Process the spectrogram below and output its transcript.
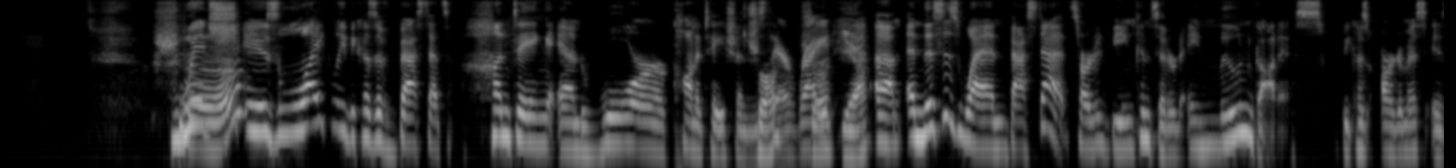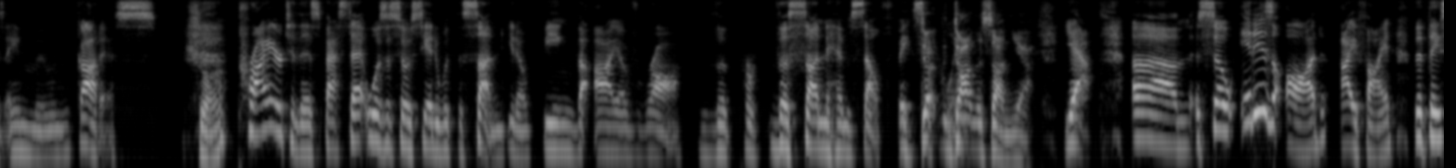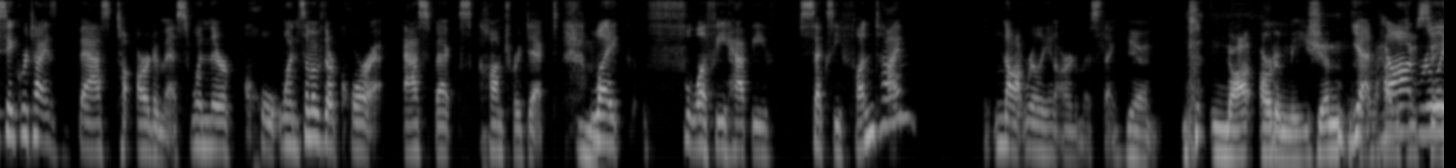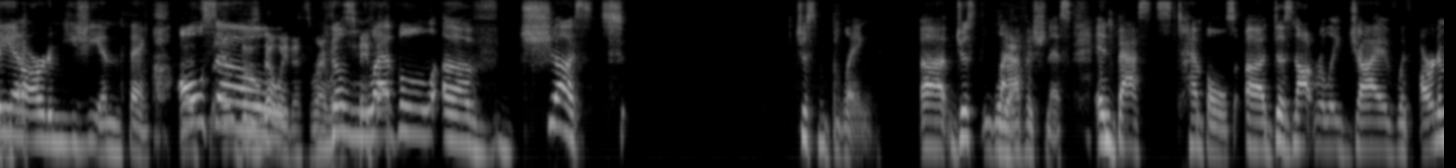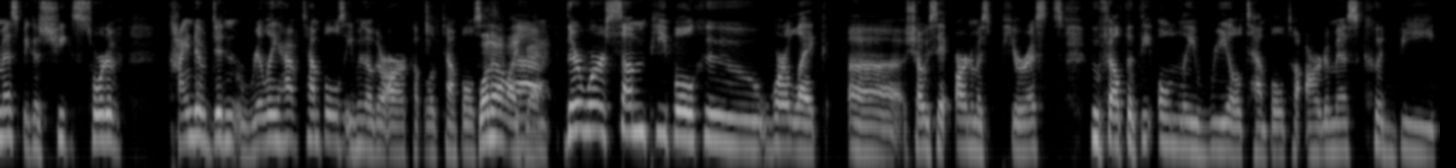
which is likely because of Bastet's hunting and war connotations Sure, there, right? Sure. Yeah. Um, and this is when Bastet started being considered a moon goddess because Artemis is a moon goddess. Sure. Prior to this, Bastet was associated with the sun, you know, being the eye of Ra, the per- the sun himself, D- basically. dot the sun. Yeah. Yeah. Um, so it is odd, I find, that they syncretized Bast to Artemis when their co- when some of their core aspects contradict, Mm. like fluffy, happy, sexy fun time. Not really an Artemis thing. Yeah. not Artemisian. Yeah, not really an that? Artemisian thing. Also, uh, there's no way that's the right the say that. level of just just bling uh just lavishness in bast's temples uh does not really jive with artemis because she sort of kind of didn't really have temples even though there are a couple of temples Well, not like Um, that. there were some people who were like uh shall we say artemis purists who felt that the only real temple to artemis could be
